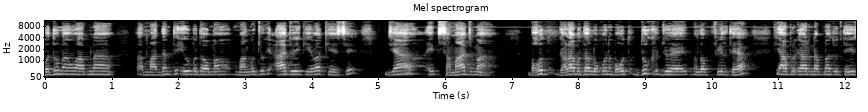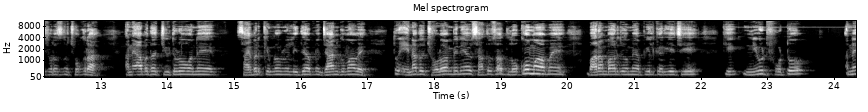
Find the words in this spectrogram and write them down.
વધુમાં હું આપના માધ્યમથી એવું બતાવવા માગું માંગુ છું કે આ જો એક એવા કેસ છે જ્યાં એક સમાજમાં બહુ ઘણા બધા લોકોને બહુ દુઃખ જો એ મતલબ ફીલ થયા કે આ પ્રકારના આપણા જો ત્રેવીસ વર્ષના છોકરા અને આ બધા ચીટરો અને સાયબર ક્રિમિનલોને લીધે આપણે જાન ગુમાવે તો એના તો છોડવામાં બી નહીં સાથોસાથ લોકોમાં અમે વારંવાર જો અમે અપીલ કરીએ છીએ કે ન્યૂડ ફોટો અને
